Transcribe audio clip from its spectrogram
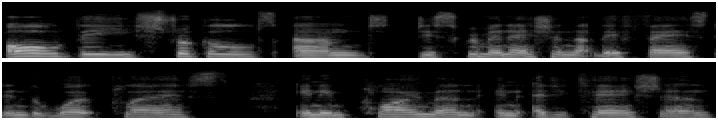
all the struggles and discrimination that they faced in the workplace, in employment, in education,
